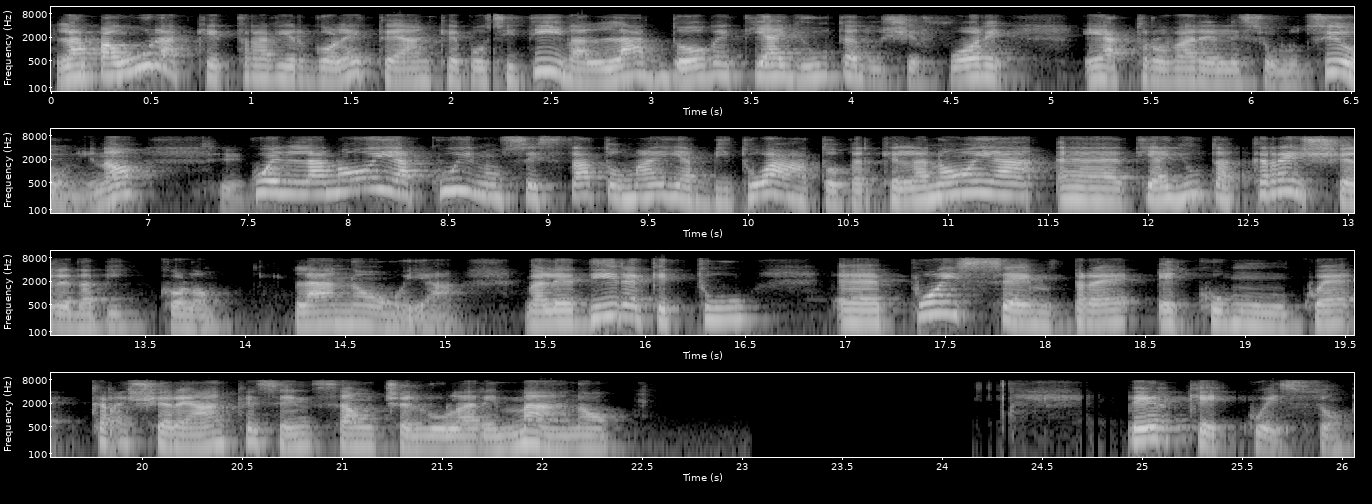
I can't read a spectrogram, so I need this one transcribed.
la paura che tra virgolette è anche positiva, laddove ti aiuta ad uscire fuori e a trovare le soluzioni, no? Sì. Quella noia a cui non sei stato mai abituato, perché la noia eh, ti aiuta a crescere da piccolo. La noia, vale a dire che tu eh, puoi sempre e comunque crescere anche senza un cellulare in mano. Perché questo?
